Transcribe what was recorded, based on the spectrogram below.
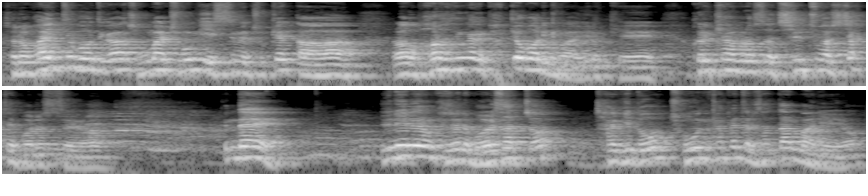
저런 화이트보드가 정말 좋은 게 있으면 좋겠다 라고 바로 생각이 바뀌어 버린 거야. 이렇게 그렇게 함으로써 질투가 시작돼 버렸어요. 근데 윤희는 그 전에 뭘 샀죠? 자기도 좋은 카페트를 샀단 말이에요.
